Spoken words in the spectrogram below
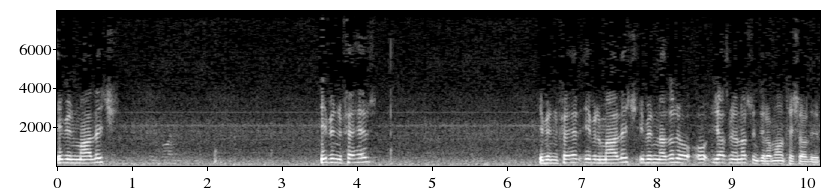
İbn Malik İbn Fehir İbn Fehir, İbn Malik, İbn Nazır o, o yazmayanlar üçün deyirəm, onu təkrarlayıb.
